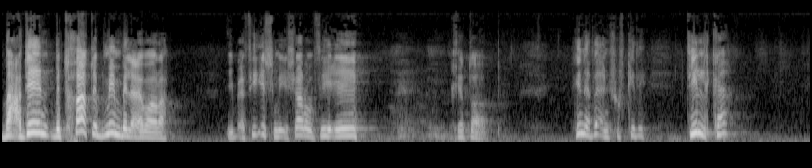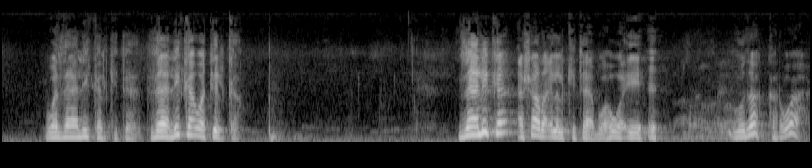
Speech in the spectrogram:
بعدين بتخاطب مين بالعبارة؟ يبقى في اسم إشارة وفي إيه؟ خطاب. هنا بقى نشوف كده تلك وذلك الكتاب. ذلك وتلك. ذلك أشار إلى الكتاب وهو إيه؟ مذكر واحد.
